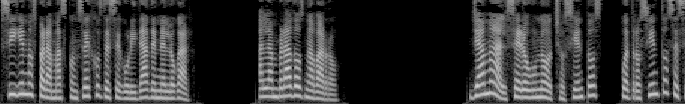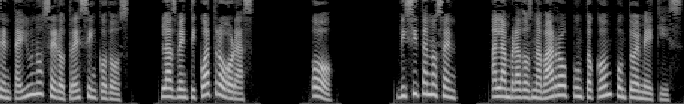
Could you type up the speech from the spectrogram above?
Síguenos para más consejos de seguridad en el hogar. Alambrados Navarro. Llama al 01800 461 0352. Las 24 horas. O. Visítanos en alambradosnavarro.com.mx.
